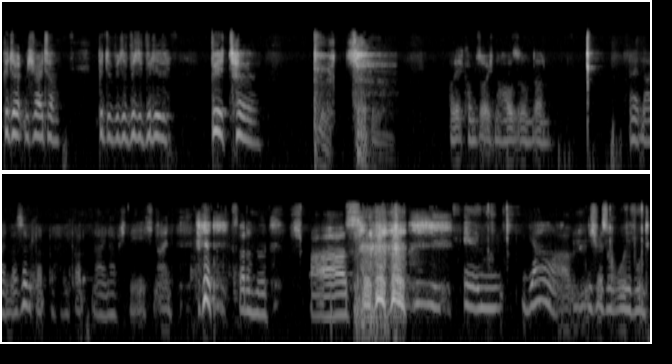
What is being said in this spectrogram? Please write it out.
Bitte hört mich weiter. Bitte, bitte, bitte, bitte. Bitte. Oder ich komme zu euch nach Hause und dann. Äh, nein, was habe ich gerade? Hab nein, habe ich nicht. Nein. das war doch nur Spaß. ähm, ja, ich weiß auch, wo ihr wohnt.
